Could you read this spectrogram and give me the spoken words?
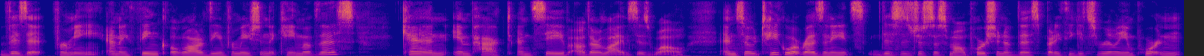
visit for me. And I think a lot of the information that came of this can impact and save other lives as well. And so take what resonates. This is just a small portion of this, but I think it's really important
